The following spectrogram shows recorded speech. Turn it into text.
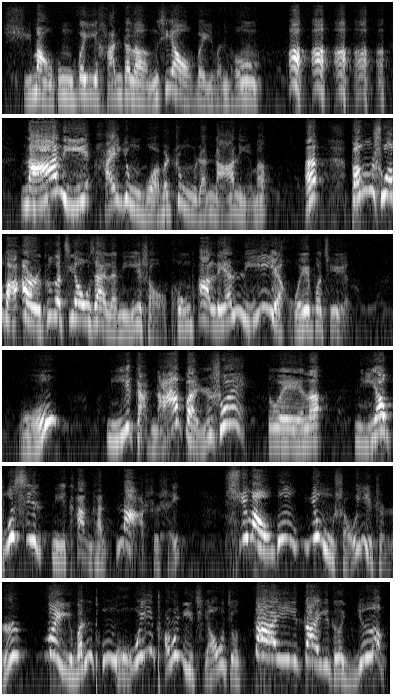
徐茂公微寒的冷笑：“魏文通，哈哈哈哈哈，拿你还用我们众人拿你吗？啊，甭说把二哥交在了你手，恐怕连你也回不去了。哦。”你敢拿本帅？对了，你要不信，你看看那是谁？徐茂公用手一指，魏文通回头一瞧，就呆呆的一愣。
